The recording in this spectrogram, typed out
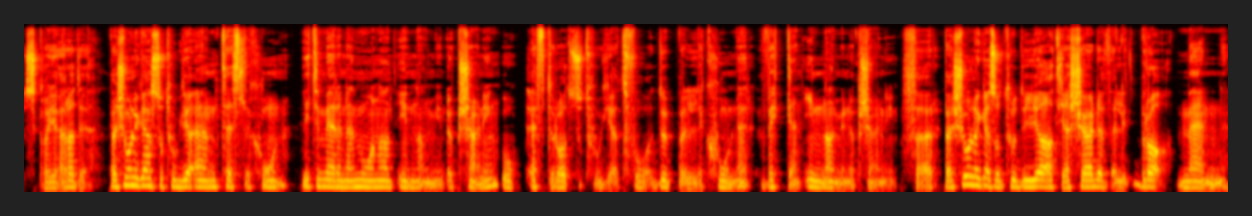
ska göra det. Personligen så tog jag en testlektion lite mer än en månad innan min uppkörning och efteråt så tog jag två dubbellektioner veckan innan min uppkörning. För personligen så trodde jag att jag körde väldigt bra, men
